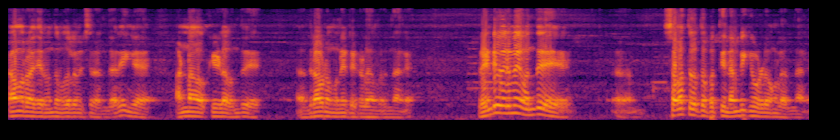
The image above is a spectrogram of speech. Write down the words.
காமராஜர் வந்து முதலமைச்சராக இருந்தார். இங்கே அண்ணா கீழே வந்து திராவிட முன்னேற்ற கழகம் இருந்தாங்க. ரெண்டு பேருமே வந்து சமத்துவத்தை பற்றி நம்பிக்கை உள்ளவங்களா இருந்தாங்க.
